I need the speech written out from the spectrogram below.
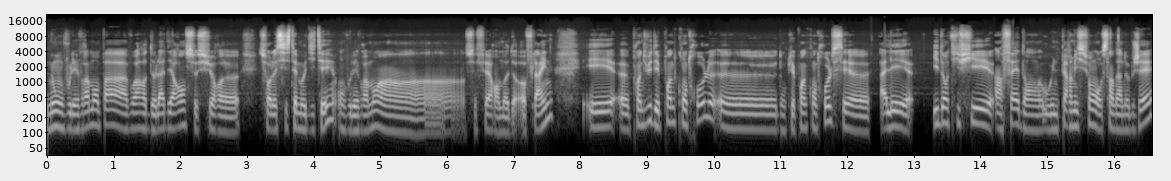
Nous, on voulait vraiment pas avoir de l'adhérence sur, euh, sur le système audité. On voulait vraiment se faire en mode offline. Et euh, point de vue des points de contrôle, euh, donc les points de contrôle, c'est aller identifier un fait ou une permission au sein d'un objet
